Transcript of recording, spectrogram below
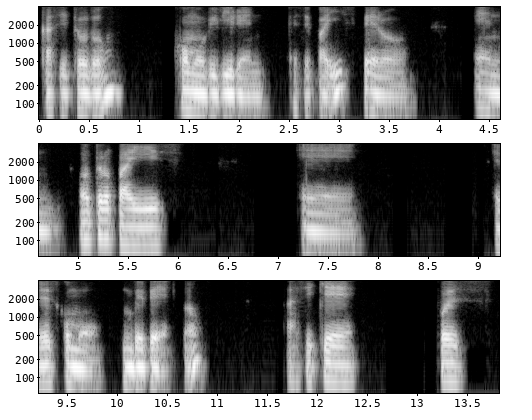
casi todo, cómo vivir en ese país, pero en otro país eh, eres como un bebé, ¿no? Así que pues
